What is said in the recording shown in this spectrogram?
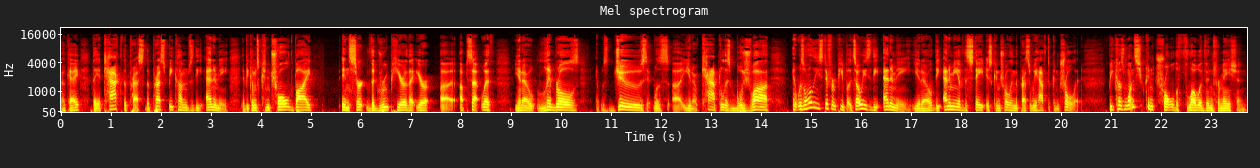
Okay? They attack the press. The press becomes the enemy. It becomes controlled by insert the group here that you're uh, upset with, you know, liberals, it was Jews, it was, uh, you know, capitalist bourgeois. It was all these different people. It's always the enemy, you know, the enemy of the state is controlling the press, we have to control it. Because once you control the flow of information,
